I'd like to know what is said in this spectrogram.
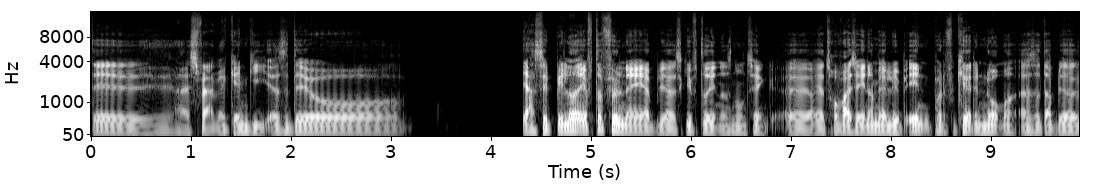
det har jeg svært ved at gengive. Altså, det er jo... Jeg har set billeder efterfølgende af, at jeg bliver skiftet ind og sådan nogle ting. Øh, og jeg tror faktisk, jeg ender med at løbe ind på det forkerte nummer. Altså, der bliver,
